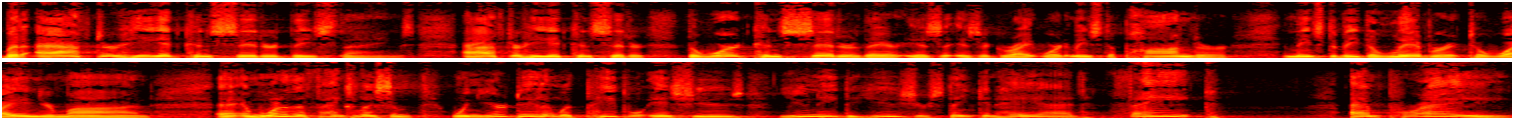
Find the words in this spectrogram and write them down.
But after he had considered these things, after he had considered, the word consider there is, is a great word. It means to ponder. It means to be deliberate, to weigh in your mind. And, and one of the things, listen, when you're dealing with people issues, you need to use your stinking head. Think and pray.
